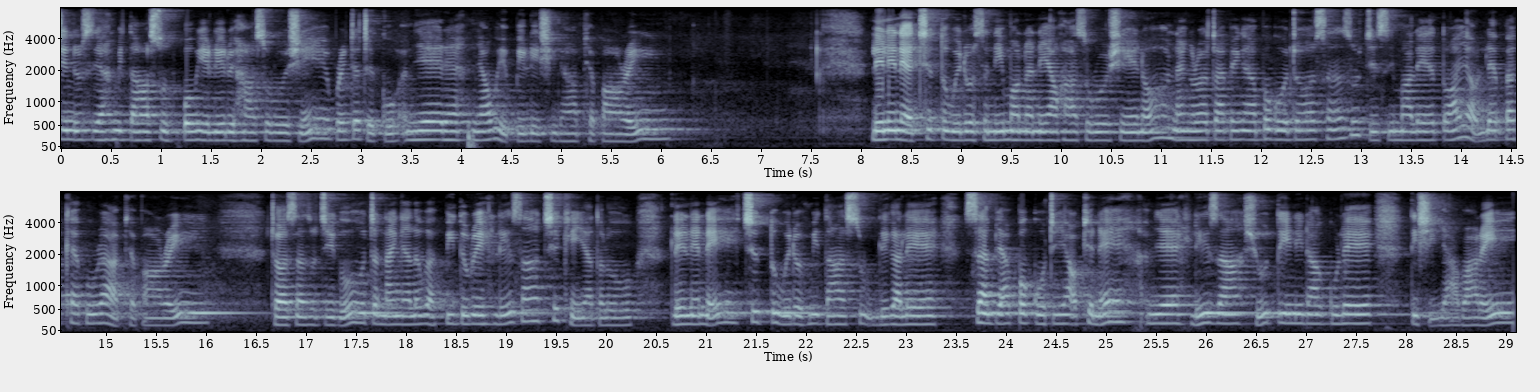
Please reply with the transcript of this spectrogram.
ဂျင်းနူစရာမိသားစုပုံရိပ်လေးတွေဟာဆိုလို့ရှိရင်ဗြိတိန်တွေကိုအမြဲတမ်းမျှဝေပေးလိရှိတာဖြစ်ပါရယ်လင်းလင်းနဲ့ချစ်သူဝေတို့ဇနီးမောင်နှံနှစ်ယောက်ဟာဆိုလို့ရှိရင်တော့နိုင်ငံတော်တိုင်ပင်ခံပုဂ္ဂိုလ်တော်ဆန်းစုကြည်စီမှလည်းတွားရောက်လက်ပတ်ခတ်ပူတာဖြစ်ပါရယ် တော်ဆန်းစုကြည်ကိုတနိုင်ငံလုံးကပြည်သူတွေလေးစားချစ်ခင်ရသလိုလင်းလင်းနဲ့ချစ်သူဝေတို့မိသားစုလေးကလည်းစံပြပုဂ္ဂိုလ်တယောက်ဖြစ်နေအမြဲလေးစားယူတည်နေတာကိုလည်းသိရှိရပါတယ်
